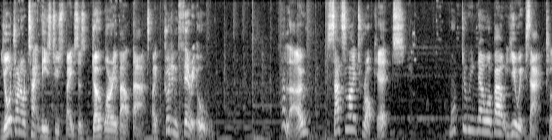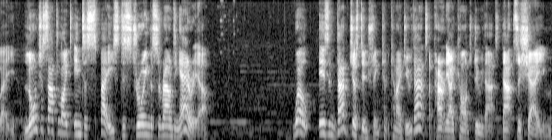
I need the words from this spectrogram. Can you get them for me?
You're trying to attack these two spaces. Don't worry about that. I could, in theory... Ooh. Hello. Satellite rocket. What do we know about you exactly? Launch a satellite into space, destroying the surrounding area. Well, isn't that just interesting? Can, can I do that? Apparently I can't do that. That's a shame.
